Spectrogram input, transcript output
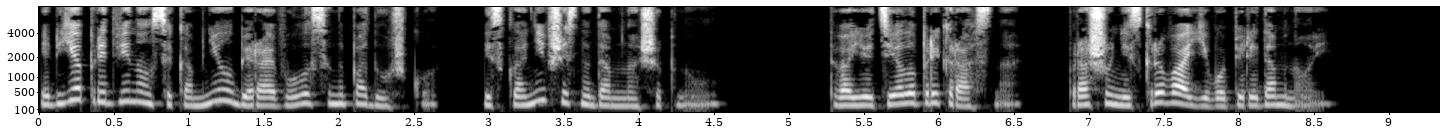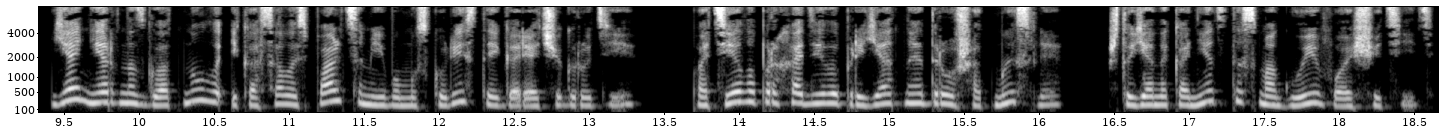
Илья придвинулся ко мне, убирая волосы на подушку, и, склонившись надо мной, шепнул. «Твое тело прекрасно. Прошу, не скрывай его передо мной». Я нервно сглотнула и касалась пальцами его мускулистой и горячей груди. По телу проходила приятная дрожь от мысли, что я наконец-то смогу его ощутить.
